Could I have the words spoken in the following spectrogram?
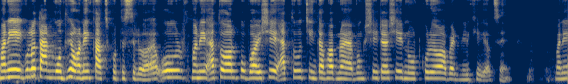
মানে এগুলো তার মধ্যে অনেক কাজ করতেছিল। ওর মানে এত অল্প বয়সে এত চিন্তা ভাবনা এবং সেটা সে নোট করেও আবার লিখে গেছে। মানে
